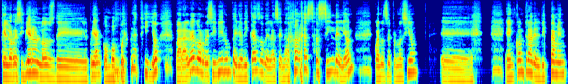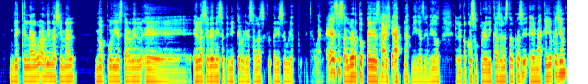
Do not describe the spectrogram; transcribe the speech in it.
que lo recibieron los del PRIAN con bombo y platillo, para luego recibir un periodicazo de la senadora Cecil de León cuando se pronunció eh, en contra del dictamen de que la Guardia Nacional no podía estar eh, en la CDN y se tenía que regresar a la Secretaría de Seguridad Pública. Bueno, ese es Alberto Pérez Dayana, amigas y amigos, que le tocó su periodicazo en, esta ocasión, en aquella ocasión.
